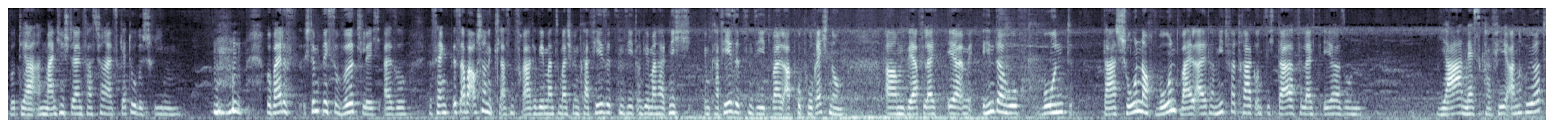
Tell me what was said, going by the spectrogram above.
wird ja an manchen Stellen fast schon als Ghetto beschrieben. Wobei das stimmt nicht so wirklich. Also das hängt, ist aber auch schon eine Klassenfrage, wen man zum Beispiel im Café sitzen sieht und wen man halt nicht im Café sitzen sieht, weil apropos Rechnung, ähm, wer vielleicht eher im Hinterhof wohnt, da schon noch wohnt, weil alter Mietvertrag und sich da vielleicht eher so ein Ja Nescafé anrührt.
